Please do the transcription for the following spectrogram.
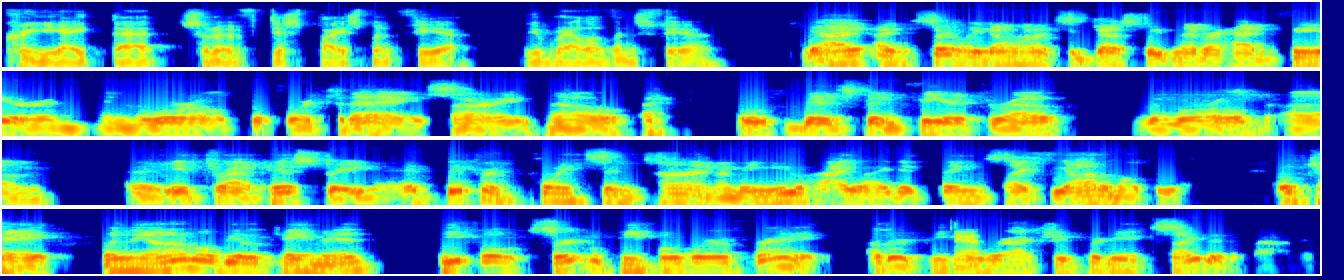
create that sort of displacement fear irrelevance fear yeah, I, I, certainly don't want to suggest we've never had fear in, in the world before today. Sorry, no. there's been fear throughout the world, um, uh, it, throughout history at different points in time. I mean, you highlighted things like the automobile. Okay, when the automobile came in, people, certain people were afraid. Other people yeah. were actually pretty excited about it,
